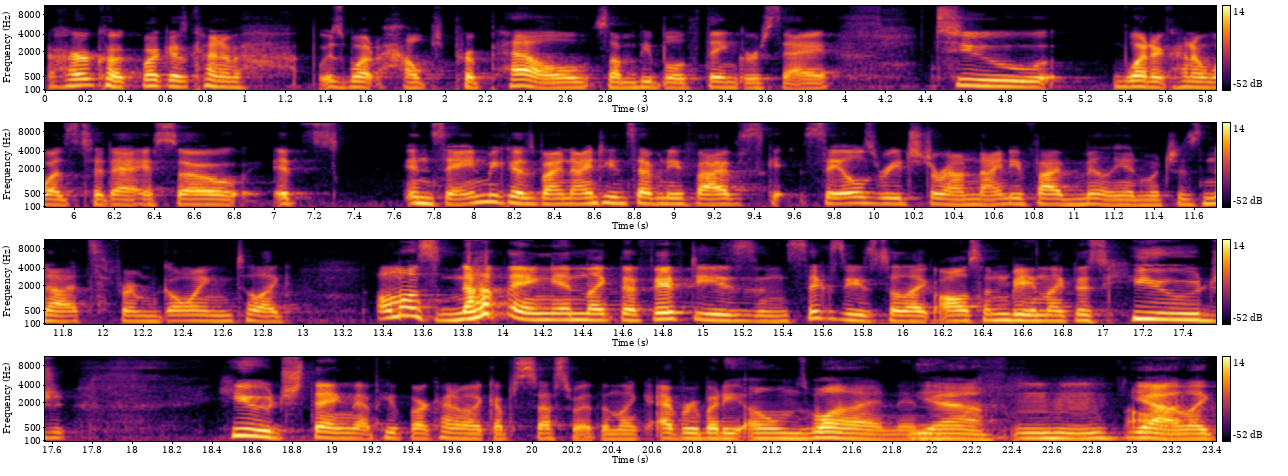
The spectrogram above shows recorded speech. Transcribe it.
her cookbook is kind of is what helped propel some people think or say to what it kind of was today. So it's insane because by 1975 sc- sales reached around 95 million, which is nuts from going to like almost nothing in like the 50s and 60s to like all of a sudden being like this huge huge thing that people are kind of like obsessed with and like everybody owns one and Yeah. hmm Yeah. Like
